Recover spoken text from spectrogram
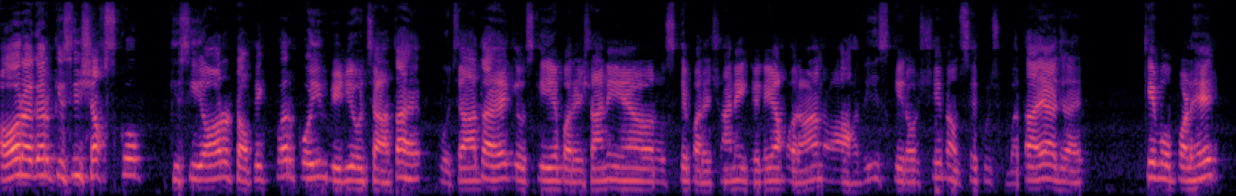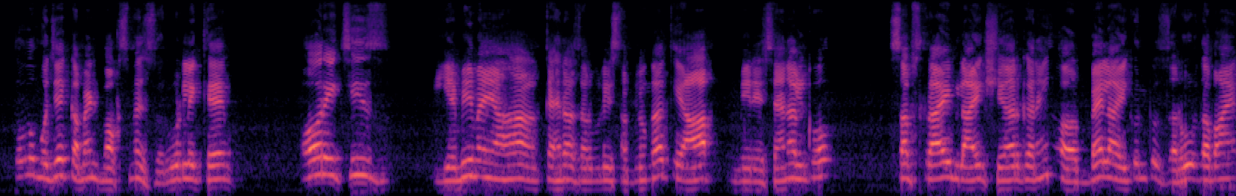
और अगर किसी शख्स को किसी और टॉपिक पर कोई वीडियो चाहता है, वो चाहता है कि उसकी ये परेशानी है और उसके परेशानी के लिए कुरान और हदीस की रोशनी में उससे कुछ बताया जाए कि वो पढ़े तो वो मुझे कमेंट बॉक्स में ज़रूर लिखे। और एक चीज़, ये भी मैं यहाँ कहना ज़रूरी समझूँगा कि आप मेरे चैनल को सब्सक्राइब लाइक शेयर करें और बेल आइकन को ज़रूर दबाएँ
